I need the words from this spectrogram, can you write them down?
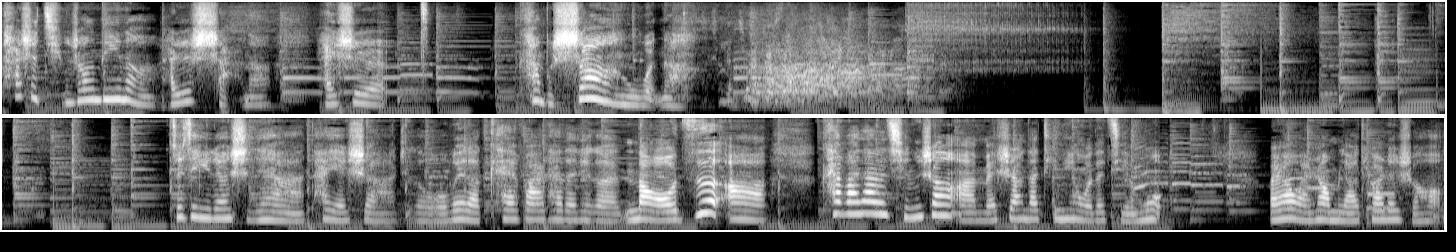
他是情商低呢，还是傻呢，还是看不上我呢？最近一段时间啊，他也是啊，这个我为了开发他的这个脑子啊，开发他的情商啊，没事让他听听我的节目。晚上晚上我们聊天的时候，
